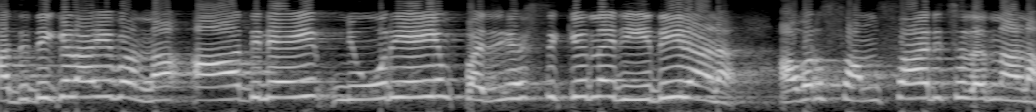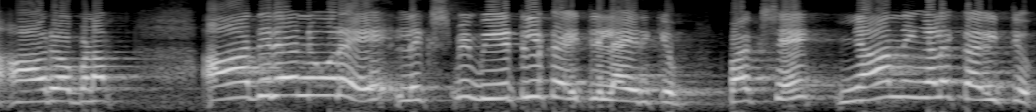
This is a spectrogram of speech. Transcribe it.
അതിഥികളായി വന്ന ആദിലെയും നൂറിയെയും പരിഹസിക്കുന്ന രീതിയിലാണ് അവർ സംസാരിച്ചതെന്നാണ് ആരോപണം. ആതിര നൂറയെ ലക്ഷ്മി വീട്ടിൽ കയറ്റില്ലായിരിക്കും. പക്ഷേ ഞാൻ നിങ്ങളെ കയറ്റും.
